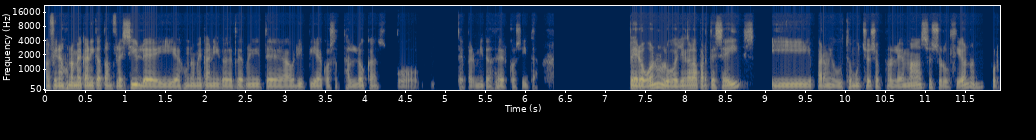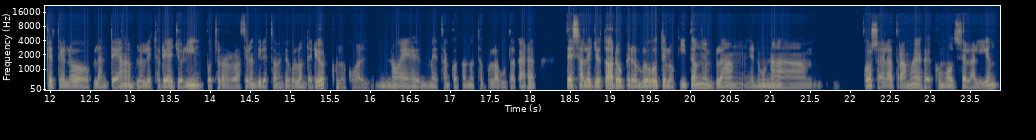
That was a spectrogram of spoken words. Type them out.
al final es una mecánica tan flexible y es una mecánica que te permite abrir pie a cosas tan locas, pues te permite hacer cositas. Pero bueno, luego llega la parte 6 y para mi gusto muchos de esos problemas se solucionan, porque te lo plantean en plan la historia de Jolín, pues te lo relacionan directamente con lo anterior, con lo cual no es, me están contando esto por la puta cara. Te sale Yotaro, pero luego te lo quitan en plan, en una cosa de la trama, que es como se la lían.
